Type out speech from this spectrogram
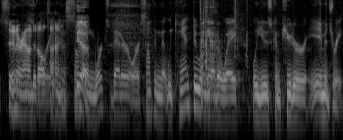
sitting around at all times. something works better or something that we can't do any other way, we'll use computer imagery.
